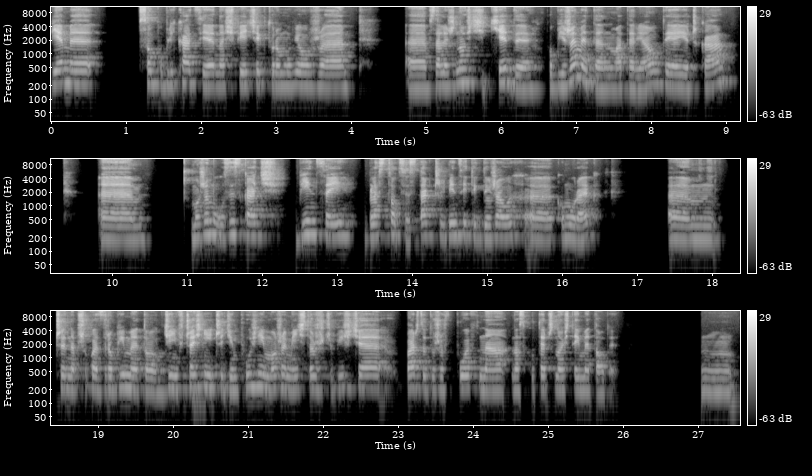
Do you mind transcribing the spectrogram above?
wiemy, są publikacje na świecie, które mówią, że e, w zależności kiedy pobierzemy ten materiał, te jajeczka, um, możemy uzyskać więcej blastocyst, tak? czyli więcej tych dojrzałych e, komórek. Czy na przykład zrobimy to dzień wcześniej czy dzień później, może mieć to rzeczywiście bardzo duży wpływ na, na skuteczność tej metody. Mm,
